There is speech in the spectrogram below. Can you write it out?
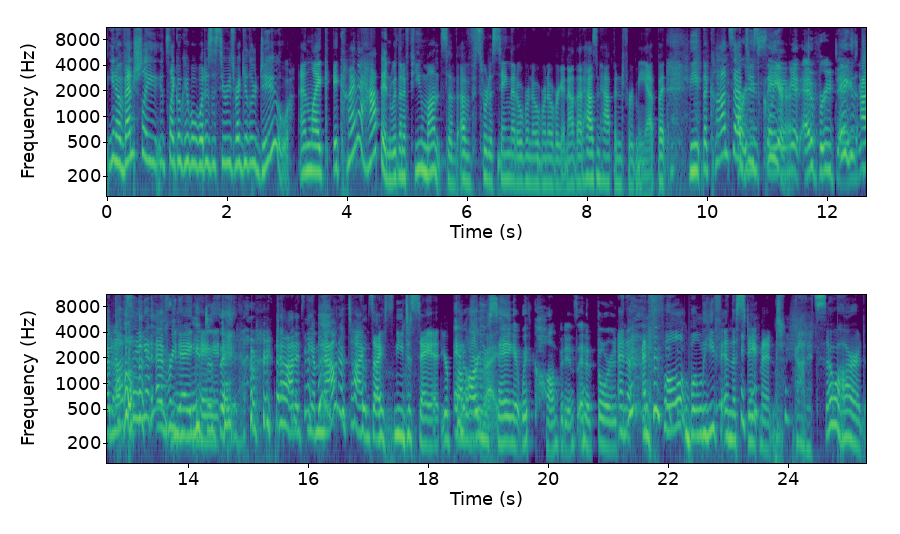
you know eventually it's like okay well what does a series regular do? And like it kind of happened within a few months of, of sort of saying that over and over and over again. Now that hasn't happened for me yet but the the concept is clear. saying it every day i'm not saying it every every day, need Kate. to say it every day. God, it's the amount of times I need to say it. You're probably And are you right. saying it with confidence and authority? and and full belief in the statement? God, it's so hard.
